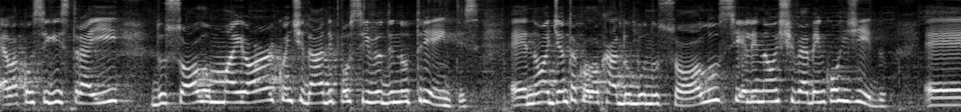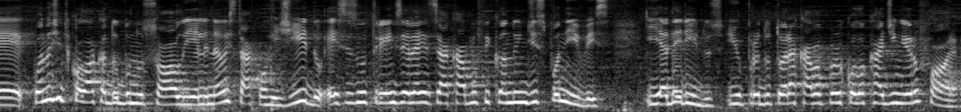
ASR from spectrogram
ela consiga extrair do solo maior quantidade possível de nutrientes. É, não adianta colocar adubo no solo se ele não estiver bem corrigido. É, quando a gente coloca adubo no solo e ele não está corrigido, esses nutrientes eles acabam ficando indisponíveis e aderidos e o produtor acaba por colocar dinheiro fora.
